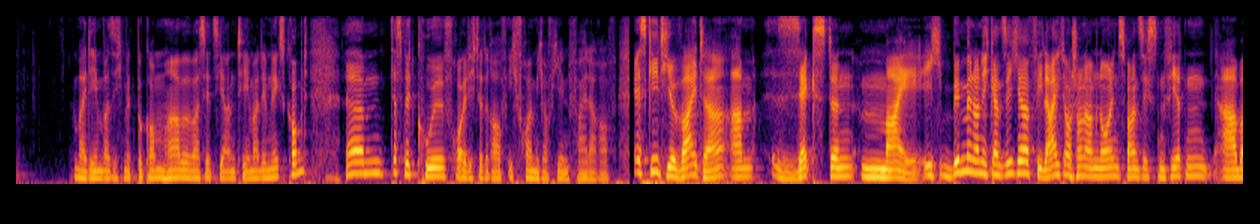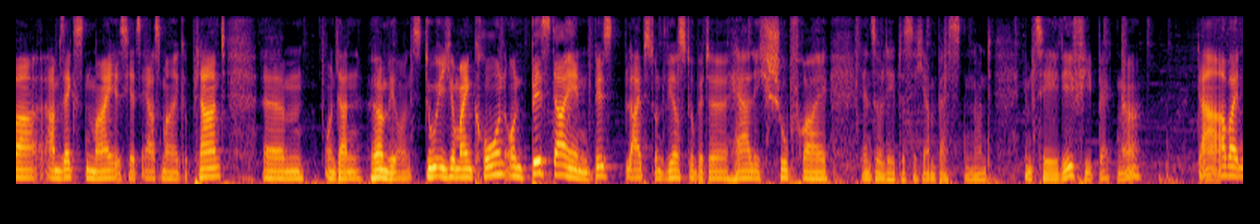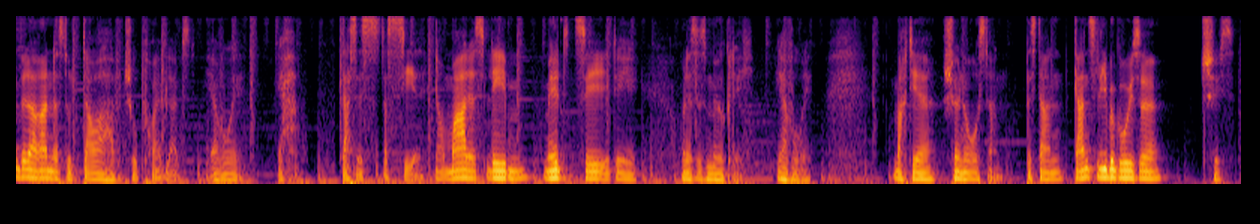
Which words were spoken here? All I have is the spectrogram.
bei dem, was ich mitbekommen habe, was jetzt hier an Thema demnächst kommt. Ähm, das wird cool, freue dich darauf. Ich freue mich auf jeden Fall darauf. Es geht hier weiter am 6. Mai. Ich bin mir noch nicht ganz sicher, vielleicht auch schon am 29.04., aber am 6. Mai ist jetzt erstmal geplant. Ähm, und dann hören wir uns. Du, ich und mein Kron. Und bis dahin, bist, bleibst und wirst du bitte herrlich schubfrei, denn so lebt es sich am besten. Und im CED-Feedback, ne? Da arbeiten wir daran, dass du dauerhaft schubfrei bleibst. Jawohl. Ja, das ist das Ziel. Normales Leben mit CED. Und es ist möglich. Jawohl. Mach dir schöne Ostern. Bis dann. Ganz liebe Grüße. Tschüss.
